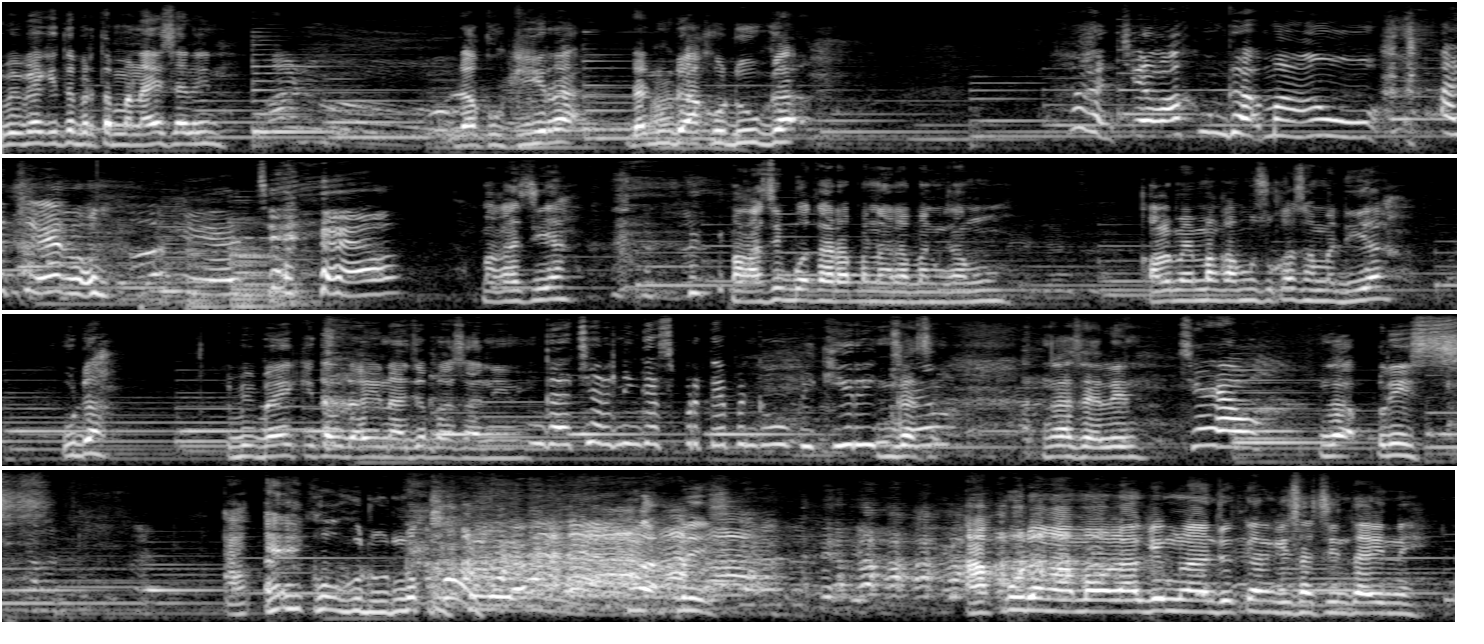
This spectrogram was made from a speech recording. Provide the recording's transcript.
lebih baik kita berteman aja, Selin. Udah aku kira dan udah aku duga. Acel, aku nggak mau. Acel. Oke, Acel. Makasih ya. Makasih buat harapan-harapan kamu. Kalau memang kamu suka sama dia, udah. Lebih baik kita udahin aja perasaan ini. Enggak, Cel, ini nggak seperti apa yang kamu pikirin, Enggak, Cel. Enggak Selin. Cel. Enggak, please. A- eh, kok gue duduk? Enggak, please. Aku udah nggak mau lagi melanjutkan kisah cinta ini.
